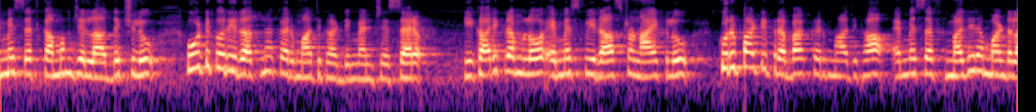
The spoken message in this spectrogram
ఎంఎస్ఎఫ్ ఖమ్మం జిల్లా అధ్యక్షులు ఊటుకూరి రత్నాకర్ మాదిగా డిమాండ్ చేశారు. ఈ కార్యక్రమంలో ఎంఎస్పీ రాష్ట్ర నాయకులు కురుపాటి ప్రభాకర్ మాదిగ ఎంఎస్ఎఫ్ మదిర మండల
